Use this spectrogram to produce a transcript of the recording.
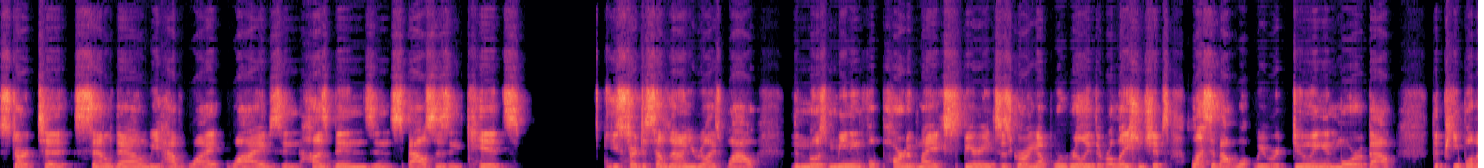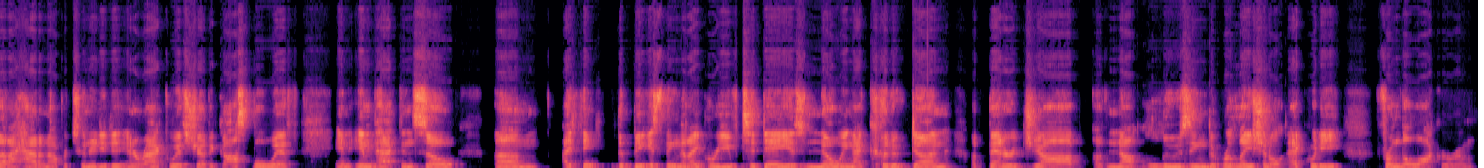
start to settle down, we have wives and husbands and spouses and kids. You start to settle down and you realize, wow, the most meaningful part of my experiences growing up were really the relationships, less about what we were doing and more about the people that I had an opportunity to interact with, share the gospel with, and impact. And so um, I think the biggest thing that I grieve today is knowing I could have done a better job of not losing the relational equity from the locker room.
